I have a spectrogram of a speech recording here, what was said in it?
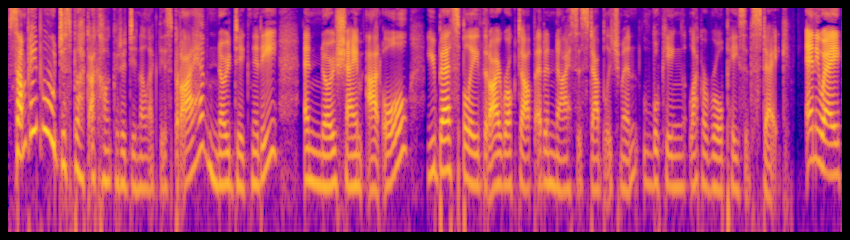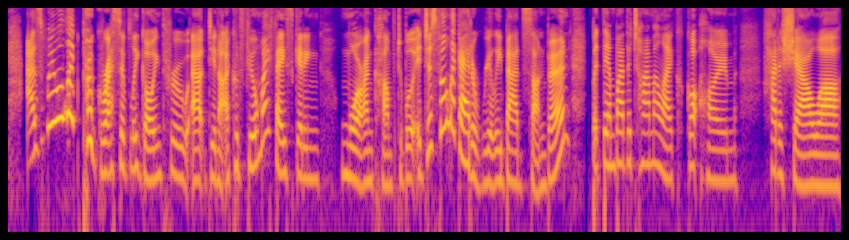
Some people would just be like, I can't go to dinner like this, but I have no dignity and no shame at all. You best believe that I rocked up at a nice establishment looking like a raw piece of steak. Anyway, as we were like progressively going through our dinner, I could feel my face getting more uncomfortable. It just felt like I had a really bad sunburn. But then by the time I like got home, had a shower,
